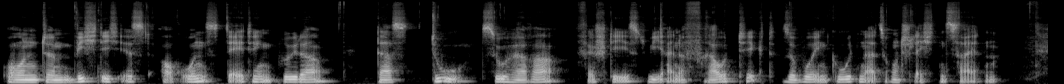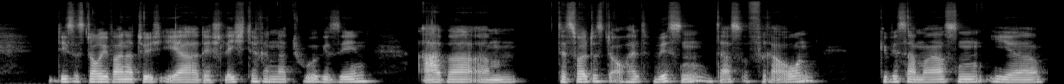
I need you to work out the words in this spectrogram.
Und ähm, wichtig ist auch uns Dating-Brüder, dass du, Zuhörer, verstehst, wie eine Frau tickt, sowohl in guten als auch in schlechten Zeiten. Diese Story war natürlich eher der schlechteren Natur gesehen, aber ähm, das solltest du auch halt wissen, dass Frauen gewissermaßen ihr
